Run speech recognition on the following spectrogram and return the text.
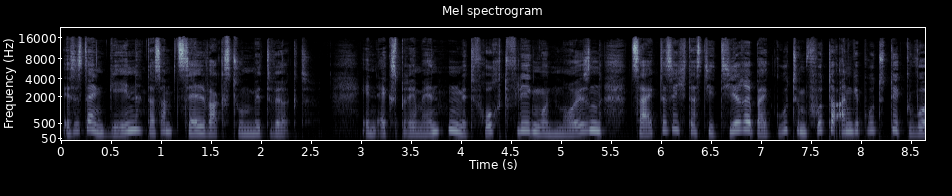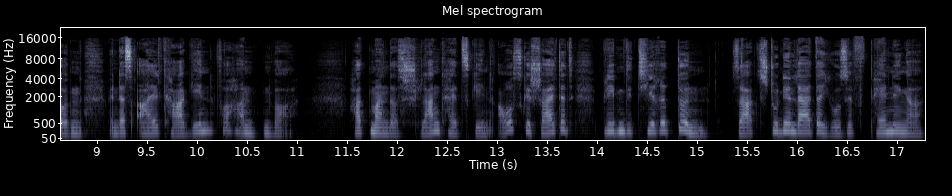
Es ist ein Gen, das am Zellwachstum mitwirkt. In Experimenten mit Fruchtfliegen und Mäusen zeigte sich, dass die Tiere bei gutem Futterangebot dick wurden, wenn das ALK-Gen vorhanden war. Hat man das Schlankheitsgen ausgeschaltet, blieben die Tiere dünn, sagt Studienleiter Josef Penninger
